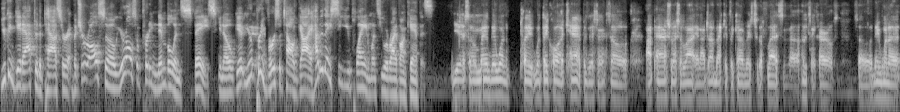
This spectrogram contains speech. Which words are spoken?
you can get after the passer, but you're also you're also pretty nimble in space. You know, you're a pretty versatile guy. How do they see you playing once you arrive on campus? Yeah, so man, they want to play what they call a cat position. So I pass rush a lot, and I drop back into coverage to the flats and the hooks and curls. So they want to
